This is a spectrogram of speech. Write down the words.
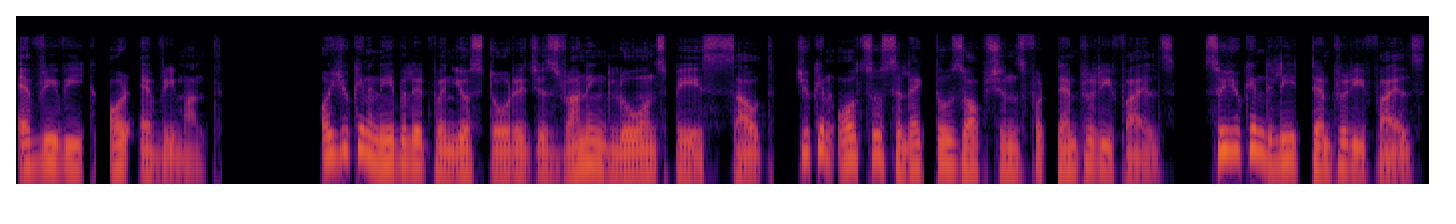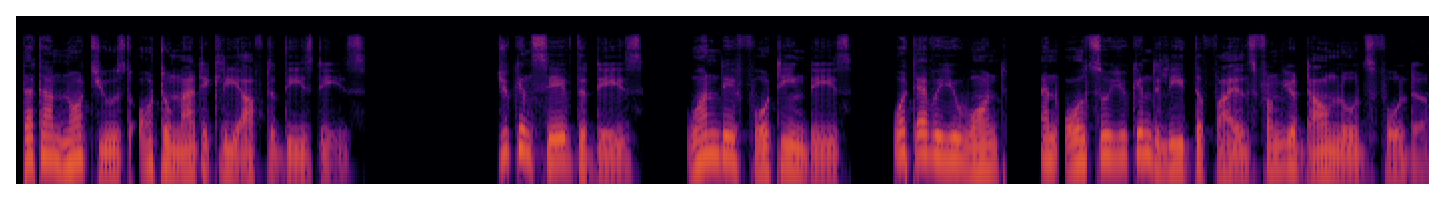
every week or every month. Or you can enable it when your storage is running low on space south. You can also select those options for temporary files so you can delete temporary files that are not used automatically after these days. You can save the days, one day 14 days, whatever you want and also you can delete the files from your downloads folder.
